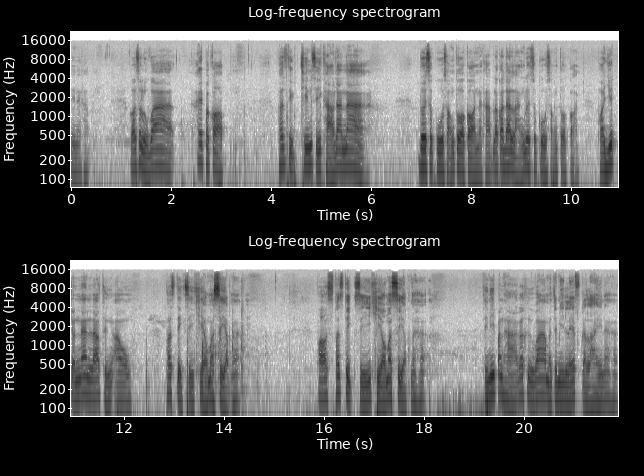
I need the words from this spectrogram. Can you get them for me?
นี่นะครับ ก็สรุปว่าให้ประกอบพลาสติกชิ้นสีขาวด้านหน้า ด้วยสกูสองตัวก่อนนะครับ แล้วก็ด้านหลังด้วยสกูสองตัวก่อน พอยึดจนแน่นแล้วถึงเอาพลาสติกสีเขียวมาเสียบนะฮะพอพลาสติกสีเขียวมาเสียบนะฮะ ทีนี้ปัญหาก็คือว่ามันจะมี left กับ right นะฮะ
